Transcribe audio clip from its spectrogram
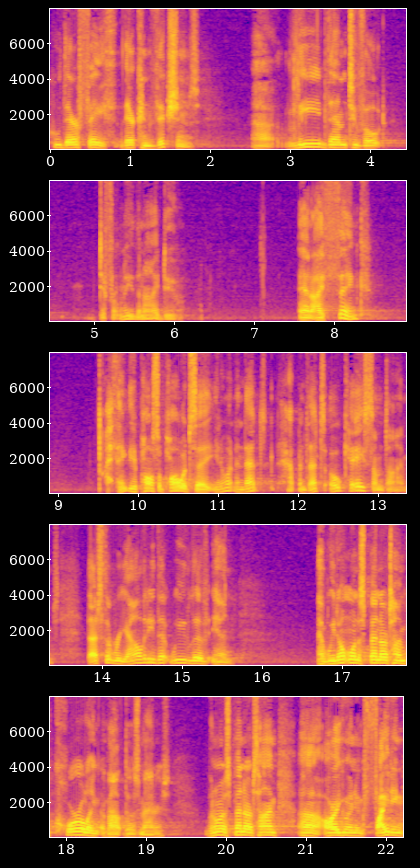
who their faith, their convictions uh, lead them to vote differently than I do. And I think, I think the Apostle Paul would say, you know what, and that happens. That's okay sometimes. That's the reality that we live in. And we don't want to spend our time quarreling about those matters. We don't want to spend our time uh, arguing and fighting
